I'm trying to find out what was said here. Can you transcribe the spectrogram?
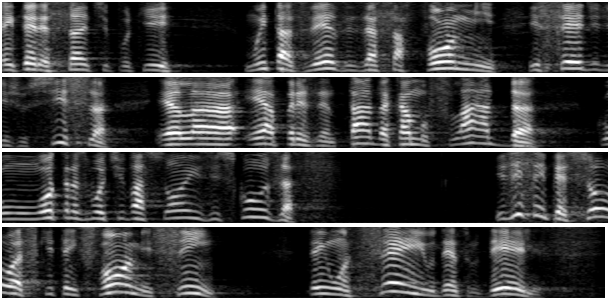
É interessante porque muitas vezes essa fome e sede de justiça, ela é apresentada camuflada com outras motivações escusas. Existem pessoas que têm fome, sim, têm um anseio dentro deles,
